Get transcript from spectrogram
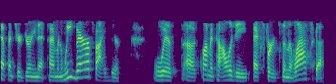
temperature during that time, and we verified this with uh, climatology experts in Alaska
